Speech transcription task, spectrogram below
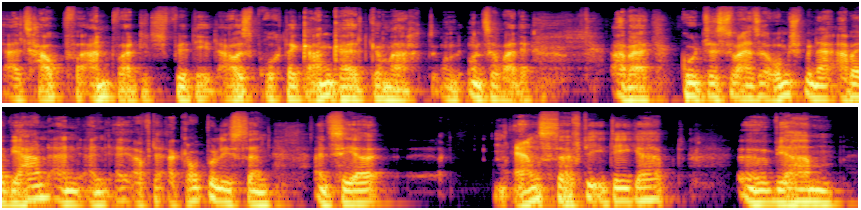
als Hauptverantwortlich für den Ausbruch der Krankheit gemacht und, und so weiter. Aber gut, das war so Rumspinner. Aber wir haben ein, ein, auf der Akropolis dann eine sehr ernsthafte Idee gehabt. Äh, wir haben, äh,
